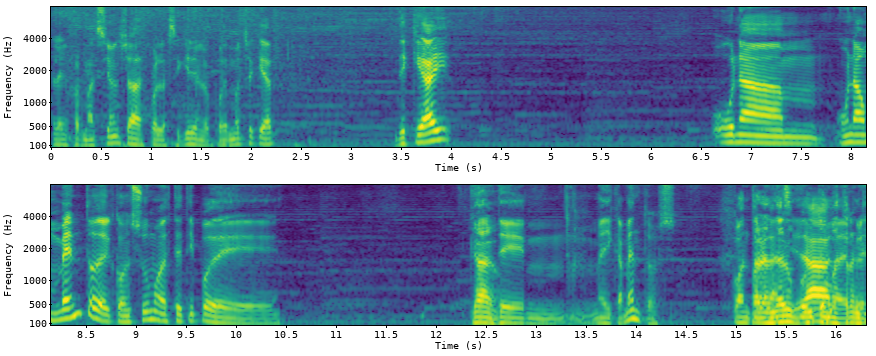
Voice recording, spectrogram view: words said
la- información, ya después si quieren lo podemos chequear, de que hay una, mm, un aumento del consumo de este tipo de, Claro. de mm, medicamentos contra Para la andar un ansiedad, poquito más la tranquilo.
